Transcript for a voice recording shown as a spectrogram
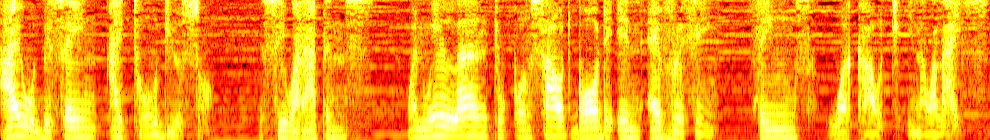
I would be saying, I told you so. You see what happens? When we learn to consult God in everything, things work out in our lives.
